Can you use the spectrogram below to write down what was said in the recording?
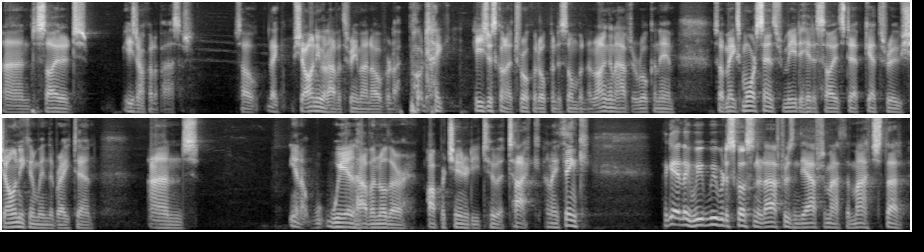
and decided he's not going to pass it. So like Shawnee will have a three man overlap, but like he's just going to truck it up into somebody, and I'm going to have to ruck on him. So it makes more sense for me to hit a sidestep, get through. Shawnee can win the breakdown, and you know we'll have another opportunity to attack. And I think again, like we, we were discussing it afterwards in the aftermath of the match, that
